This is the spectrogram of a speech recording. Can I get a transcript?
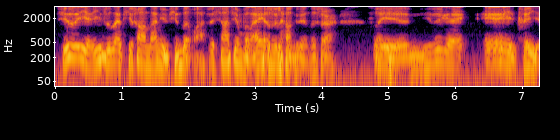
其实也一直在提倡男女平等嘛。这相亲本来也是两个人的事儿，所以你这个 A A 也可以。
